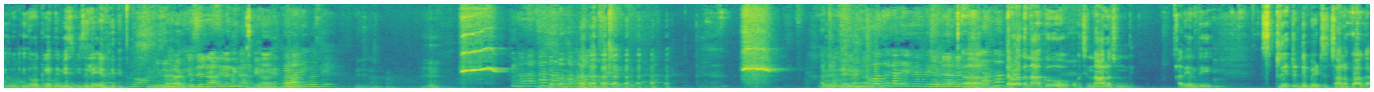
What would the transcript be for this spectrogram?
ఇది ఇది ఓకే అయితే విజ్ విజిల్ వేయండి. తర్వాత నాకు ఒక చిన్న ఆలోచన ఉంది. అదేంది? స్ట్రీట్ డిబేట్స్ చాలా బాగా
